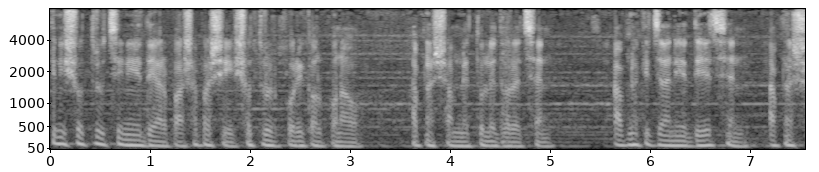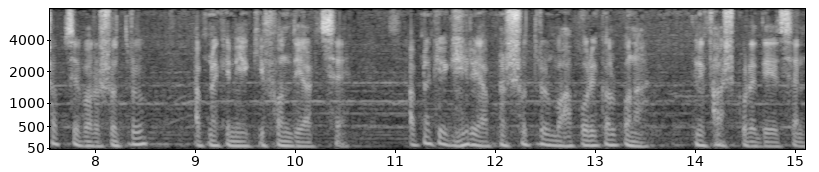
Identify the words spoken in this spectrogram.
তিনি শত্রু চিনিয়ে দেওয়ার পাশাপাশি শত্রুর পরিকল্পনাও আপনার সামনে তুলে ধরেছেন। আপনাকে জানিয়ে দিয়েছেন, আপনার সবচেয়ে বড় শত্রু আপনাকে নিয়ে কি ফোন দিয়ে আসছে? আপনাকে ঘিরে আপনার শত্রুর মহাপরিকল্পনা তিনি ফাঁস করে দিয়েছেন।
